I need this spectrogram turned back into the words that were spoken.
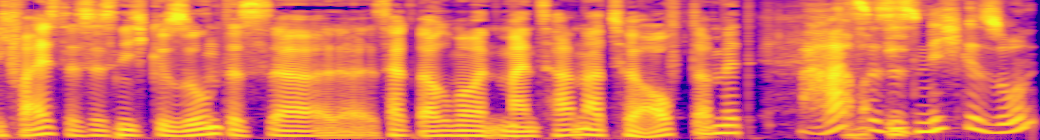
Ich weiß, das ist nicht gesund. Das äh, sagt auch immer mein Zahnarzt, hör auf damit. Was? Das ist nicht gesund?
